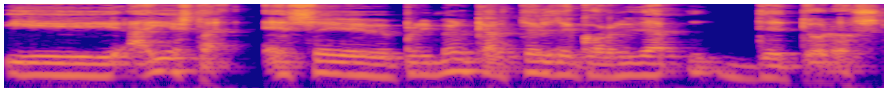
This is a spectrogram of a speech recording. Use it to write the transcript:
y ahí está ese primer cartel de corrida de toros.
